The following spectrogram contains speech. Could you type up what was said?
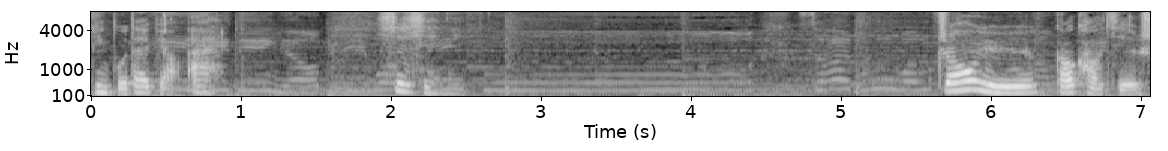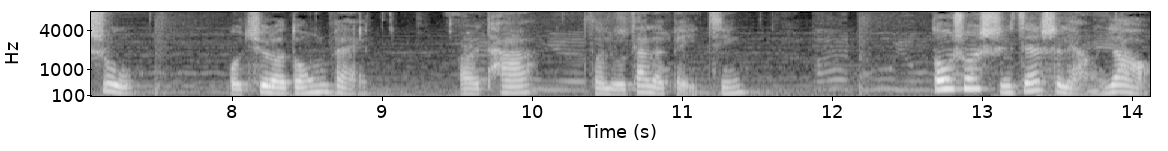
并不代表爱。谢谢你。终于高考结束，我去了东北，而他则留在了北京。都说时间是良药，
